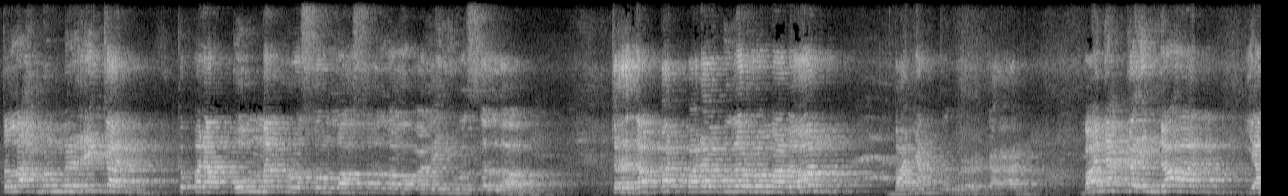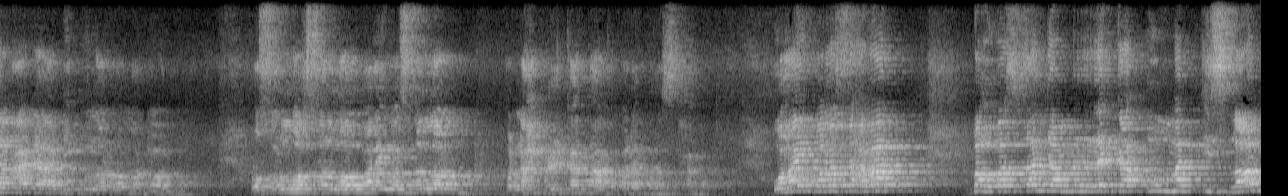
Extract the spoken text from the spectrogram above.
telah memberikan kepada umat Rasulullah sallallahu alaihi wasallam Terdapat pada bulan Ramadan banyak keberkahan, banyak keindahan yang ada di bulan Ramadan. Rasulullah Shallallahu Alaihi Wasallam pernah berkata kepada para sahabat, wahai para sahabat, bahwasanya mereka umat Islam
